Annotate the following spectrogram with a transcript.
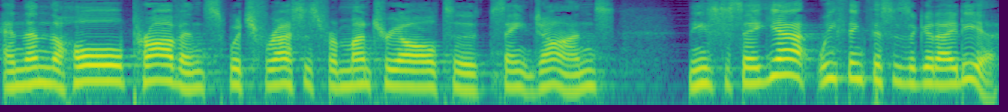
And then the whole province, which for us is from Montreal to St. John's, needs to say, Yeah, we think this is a good idea.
